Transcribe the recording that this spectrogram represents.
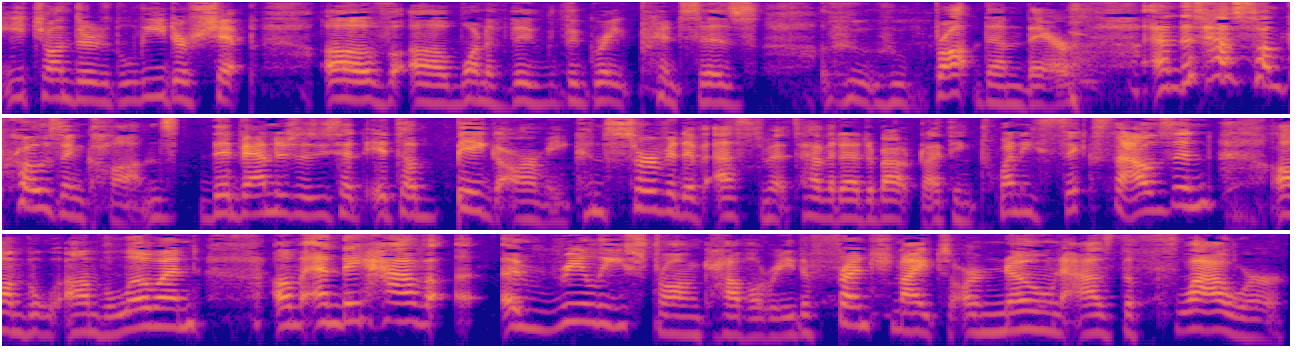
each under the leadership of uh, one of the, the great princes who, who brought them there. And this has some pros and cons. The advantage, as you said, it's a big army. Conservative estimates have it at about, I think, 26,000 on the, on the low end. Um, and they have a really strong cavalry. The French knights are known as the flower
